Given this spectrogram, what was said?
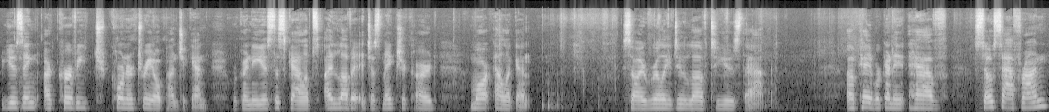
using our curvy tr corner trio punch again. We're going to use the scallops. I love it. It just makes your card more elegant. So I really do love to use that. Okay, we're going to have So Saffron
